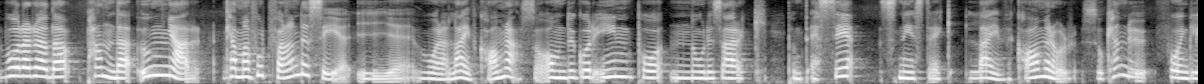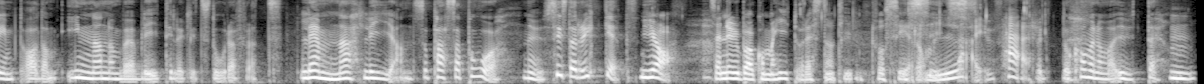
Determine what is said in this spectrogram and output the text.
våra röda pandaungar kan man fortfarande se i eh, våra livekamera. Så om du går in på nordisark.se livekameror så kan du få en glimt av dem innan de börjar bli tillräckligt stora för att lämna lyan. Så passa på nu, sista rycket. Ja. Sen är det bara att komma hit och resten av tiden få se dem Precis. live här. Då kommer de vara ute. Mm.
